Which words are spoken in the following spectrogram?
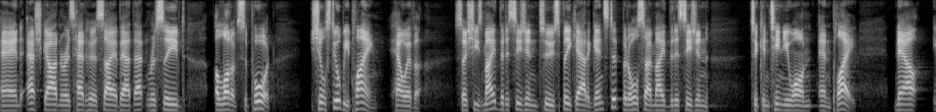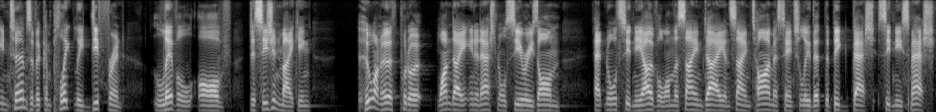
And Ash Gardner has had her say about that and received a lot of support. She'll still be playing, however. So she's made the decision to speak out against it, but also made the decision to continue on and play. Now, in terms of a completely different level of decision making, who on earth put a one day international series on at North Sydney Oval on the same day and same time, essentially, that the Big Bash Sydney Smash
